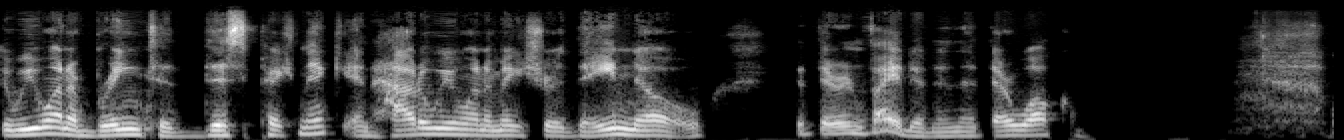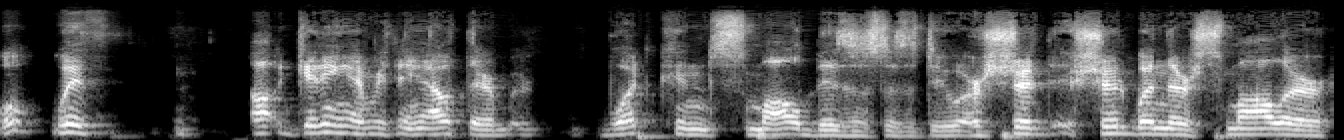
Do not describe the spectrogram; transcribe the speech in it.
do we want to bring to this picnic and how do we want to make sure they know that they're invited and that they're welcome. Well, with uh, getting everything out there, what can small businesses do, or should should when they're smaller,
